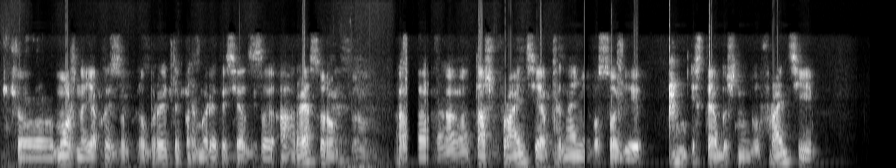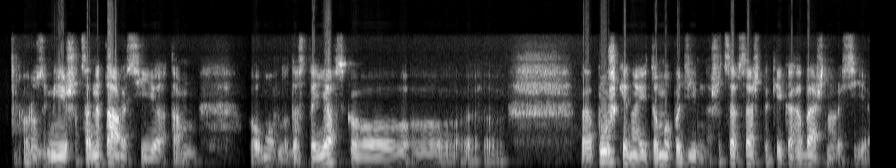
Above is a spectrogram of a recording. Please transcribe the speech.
що можна якось задобрити, примиритися з агресором. Е, Та ж Франція, принаймні в особі істеблішменту Франції, розуміє, що це не та Росія, там умовно Достоєвського, е, Пушкіна і тому подібне, що це все ж таки КГБшна Росія.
